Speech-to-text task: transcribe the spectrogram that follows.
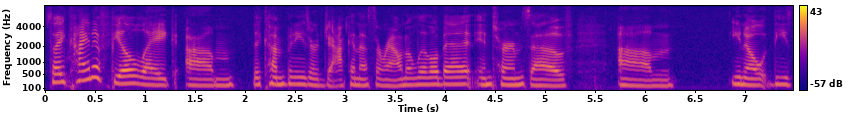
So I kind of feel like um, the companies are jacking us around a little bit in terms of, um, you know, these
